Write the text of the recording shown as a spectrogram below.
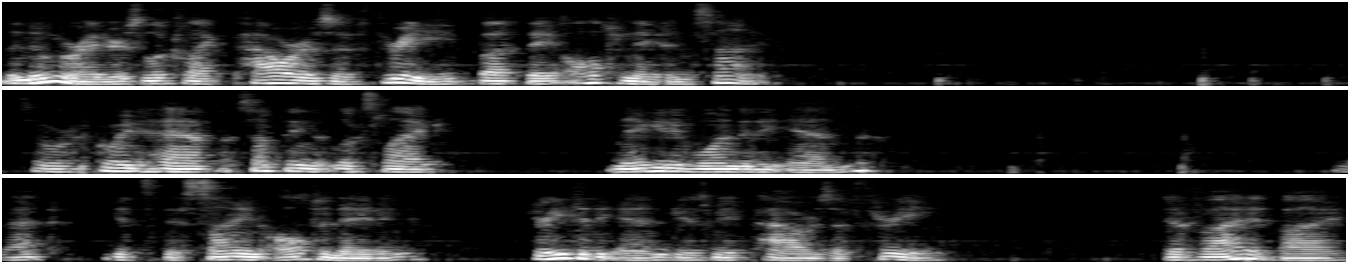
The numerators look like powers of 3, but they alternate in sign. So we're going to have something that looks like negative 1 to the n. That gets the sign alternating. 3 to the n gives me powers of 3 divided by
